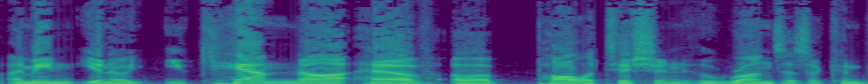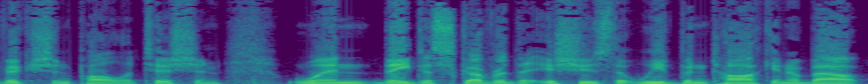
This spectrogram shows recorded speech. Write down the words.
I mean, you know, you cannot have a politician who runs as a conviction politician when they discover the issues that we've been talking about,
